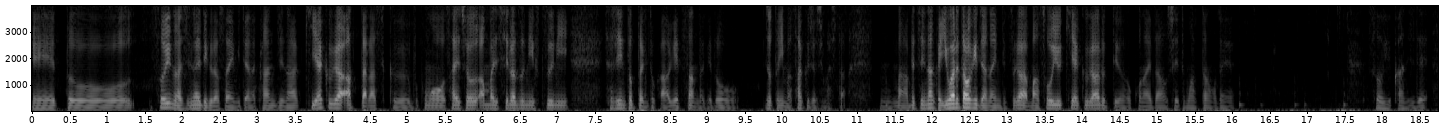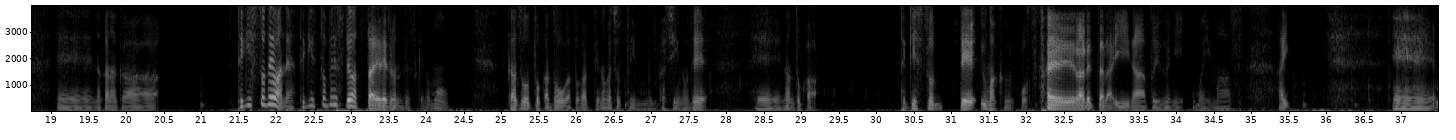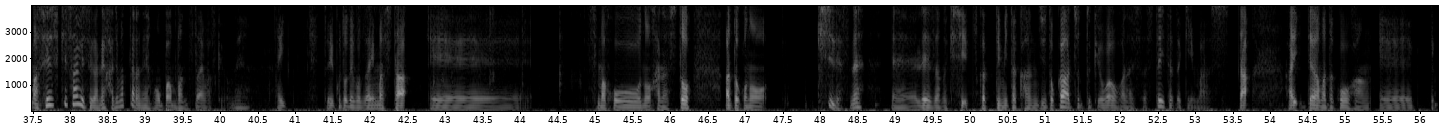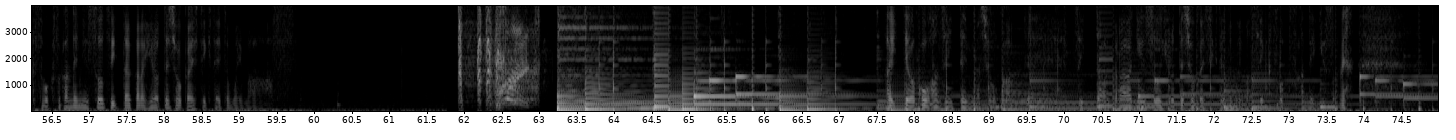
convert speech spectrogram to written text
えー、っと、そういうのはしないでくださいみたいな感じな規約があったらしく、僕も最初あんまり知らずに普通に写真撮ったりとか上げてたんだけど、ちょっと今削除しました。うん、まあ別になんか言われたわけじゃないんですが、まあそういう規約があるっていうのをこの間教えてもらったので、そういう感じで、えー、なかなかテキストではね、テキストベースでは伝えれるんですけども、画像とか動画とかっていうのがちょっと今難しいので、えー、なんとかテキストでうまくこう伝えられたらいいなというふうに思います。はい。えー、まあ、正式サービスがね、始まったらね、もうバンバン伝えますけどね。はい。ということでございました。えー、スマホの話と、あとこの機種ですね。えー、レーザーの機種使ってみた感じとか、ちょっと今日はお話しさせていただきました。はい。ではまた後半、えー、Xbox 関連ニュースを Twitter から拾って紹介していきたいと思います。では後半戦行ってみましょうか。えー、Twitter からニュースを拾って紹介していきたいと思います。Xbox 関連ニュースはね。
